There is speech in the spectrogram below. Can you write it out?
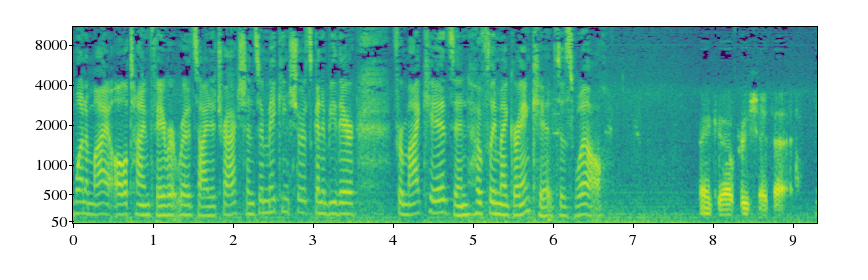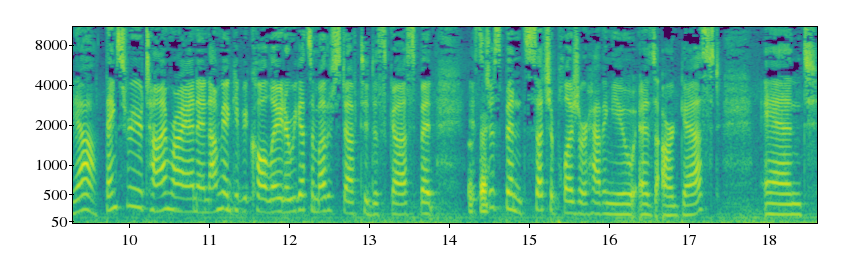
one of my all time favorite roadside attractions and making sure it's going to be there for my kids and hopefully my grandkids as well. Thank you. I appreciate that. Yeah, thanks for your time, Ryan. And I'm going to give you a call later. We got some other stuff to discuss, but it's just been such a pleasure having you as our guest. And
